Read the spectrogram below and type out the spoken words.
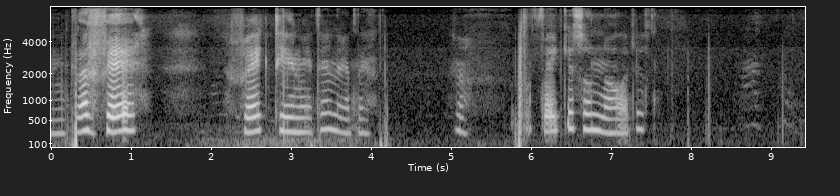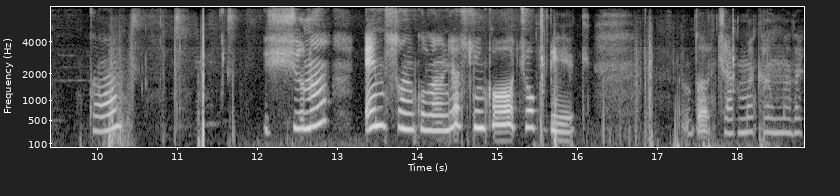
Renkler F. Fake TNT nerede? Fake'i sonra alacağız. Tamam şunu en son kullanacağız çünkü o çok büyük. Dur çakmak almadık.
